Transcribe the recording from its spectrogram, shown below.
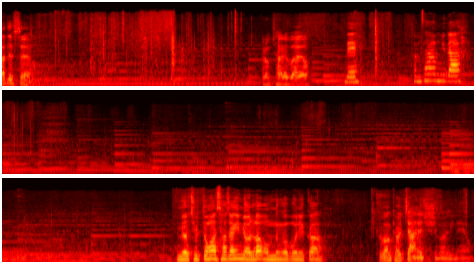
다 됐어요 그럼 잘해봐요 네, 감사합니다. 며칠 동안 사장님 연락 없는 거 보니까 그건 결제 안 해주신 모양이네요.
